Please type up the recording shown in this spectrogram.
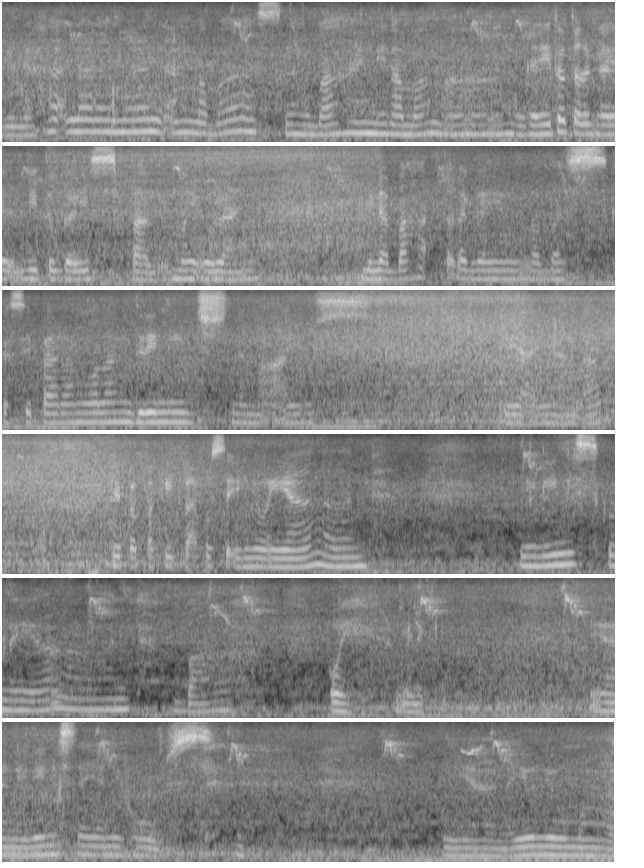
binaha na naman ang labas ng bahay nila mama. Ganito talaga dito guys pag may ulan. Binabaha talaga yung labas kasi parang walang drainage na maayos. Kaya ayan at may papakita ko sa inyo ayan. Nilinis ko na yan. Ba? Uy, may nakita. Ayan, nilinis na yan ni host. Ayan, ayun yung mga,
